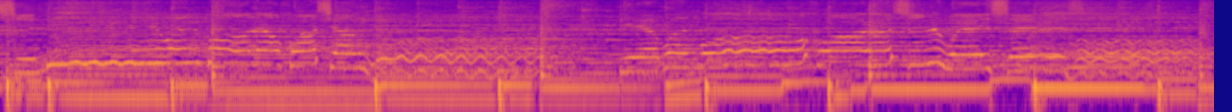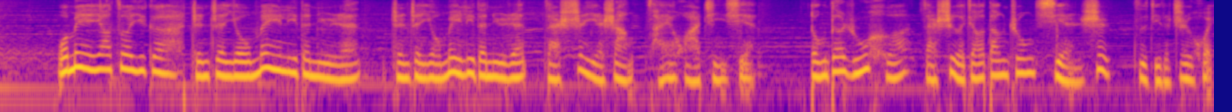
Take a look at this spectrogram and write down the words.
是你我们也要做一个真正有魅力的女人。真正有魅力的女人，在事业上才华尽显，懂得如何在社交当中显示自己的智慧，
